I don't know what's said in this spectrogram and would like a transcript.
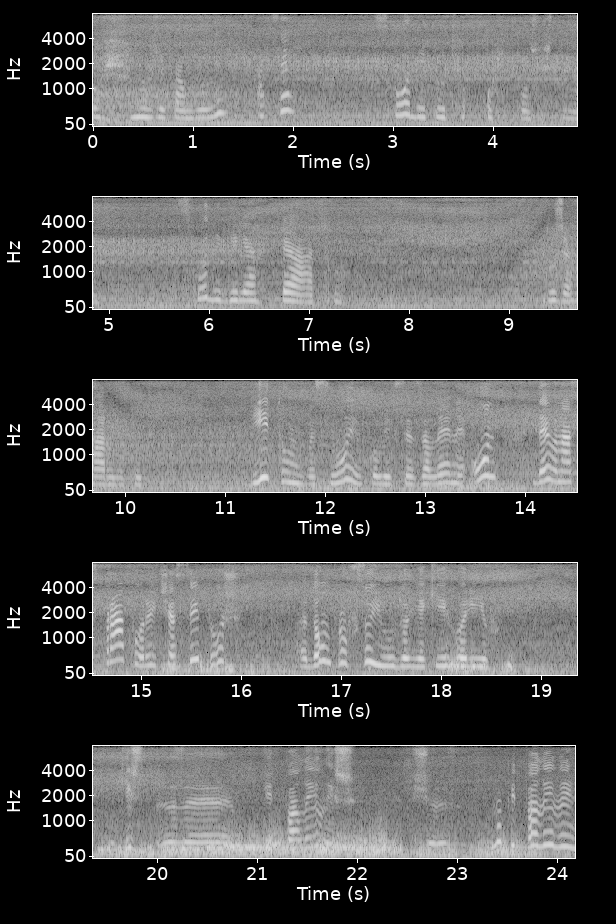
Ой, ми вже там були. А це сходи тут. Ой, боже ж ти. Сходи біля театру. Дуже гарно тут. Літом, весною, коли все зелене. Он, де у нас прапори, часи, тож дом профсоюзу, який горів. Які ж е, підпалили ж. Що, ну, підпалили,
